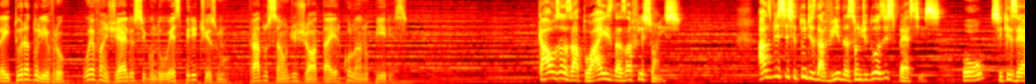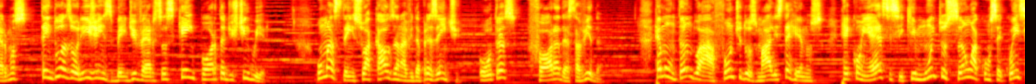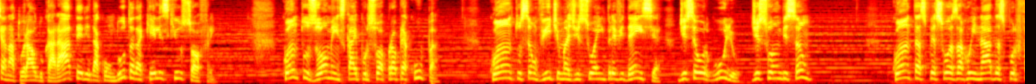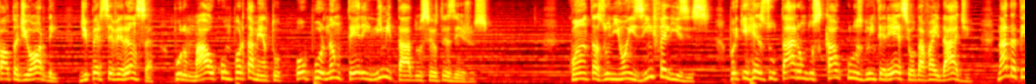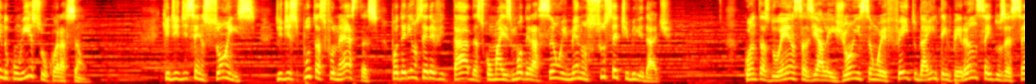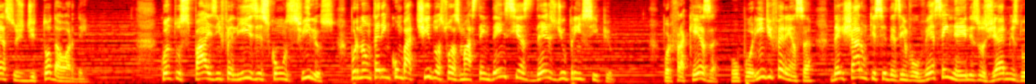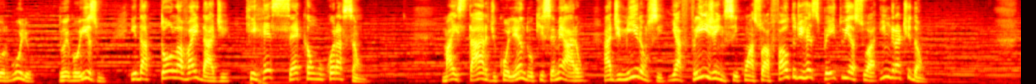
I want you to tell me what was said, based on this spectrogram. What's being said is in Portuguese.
Leitura do livro O Evangelho segundo o Espiritismo, tradução de J. Herculano Pires. Causas atuais das aflições. As vicissitudes da vida são de duas espécies, ou, se quisermos, têm duas origens bem diversas que importa distinguir. Umas têm sua causa na vida presente, outras fora dessa vida. Remontando à fonte dos males terrenos, reconhece-se que muitos são a consequência natural do caráter e da conduta daqueles que os sofrem. Quantos homens caem por sua própria culpa? Quantos são vítimas de sua imprevidência, de seu orgulho, de sua ambição? Quantas pessoas arruinadas por falta de ordem, de perseverança, por mau comportamento ou por não terem limitado seus desejos? Quantas uniões infelizes, porque resultaram dos cálculos do interesse ou da vaidade, nada tendo com isso o coração? Que de dissensões, de disputas funestas poderiam ser evitadas com mais moderação e menos suscetibilidade. Quantas doenças e aleijões são o efeito da intemperança e dos excessos de toda ordem. Quantos pais infelizes com os filhos por não terem combatido as suas más tendências desde o princípio. Por fraqueza ou por indiferença, deixaram que se desenvolvessem neles os germes do orgulho, do egoísmo e da tola vaidade que ressecam o coração. Mais tarde, colhendo o que semearam, admiram-se e afligem-se com a sua falta de respeito e a sua ingratidão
